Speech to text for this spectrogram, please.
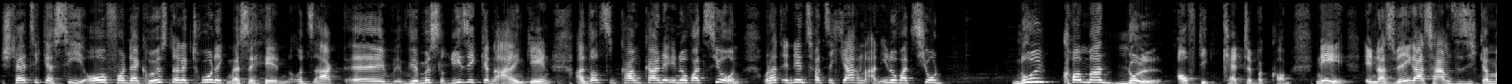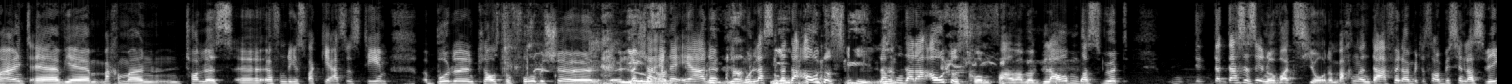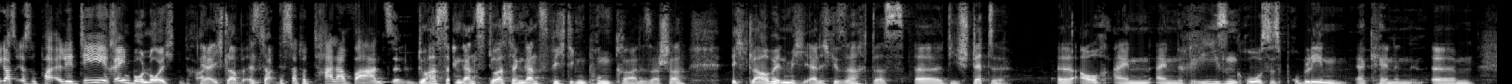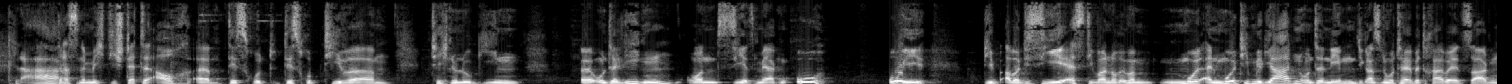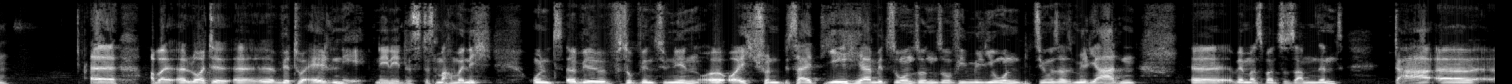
stellt sich der CEO von der größten Elektronikmesse hin und sagt, äh, wir müssen Risiken eingehen, ansonsten kam keine Innovation. Und hat in den 20 Jahren an Innovation 0,0 auf die Kette bekommen. Nee, in Las Vegas haben sie sich gemeint, äh, wir machen mal ein tolles äh, öffentliches Verkehrssystem, buddeln klaustrophobische äh, Löcher in der Erde und lassen dann da Autos, lassen da da Autos rumfahren, weil wir glauben, das wird das ist Innovation und machen dann dafür, damit es noch ein bisschen Las Vegas ist, ein paar LED-Rainbow-Leuchten dran. Ja, ich glaube, das, das ist doch totaler Wahnsinn. Du hast einen ganz, du hast einen ganz wichtigen Punkt gerade, Sascha. Ich glaube nämlich ehrlich gesagt, dass äh, die Städte äh, auch ein ein riesengroßes Problem erkennen. Ähm, Klar. dass nämlich die Städte auch äh, disrupt, disruptiver Technologien äh, unterliegen und sie jetzt merken, oh, ui, die, aber die CES, die waren doch immer ein Multimilliardenunternehmen. Die ganzen Hotelbetreiber jetzt sagen, äh, aber äh, Leute, äh, virtuell, nee, nee, nee, das, das machen wir nicht. Und äh, wir subventionieren äh, euch schon seit jeher mit so und so und so viel Millionen beziehungsweise Milliarden, äh, wenn man es mal zusammennimmt. Da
